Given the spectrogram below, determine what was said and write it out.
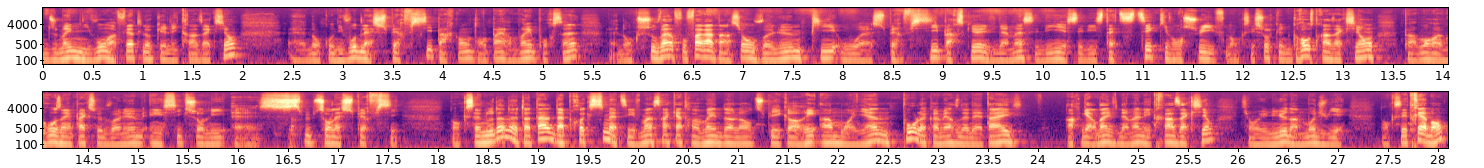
du même niveau en fait là, que les transactions. Euh, donc, au niveau de la superficie, par contre, on perd 20% euh, Donc, souvent, il faut faire attention au volume puis aux euh, superficies parce que, évidemment, c'est des, des, statistiques qui vont suivre. Donc, c'est sûr qu'une grosse transaction peut avoir un gros impact sur le volume ainsi que sur, les, sur la superficie. Donc, ça nous donne un total d'approximativement 180 du pied carré en moyenne pour le commerce de détail, en regardant évidemment les transactions qui ont eu lieu dans le mois de juillet. Donc, c'est très bon.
